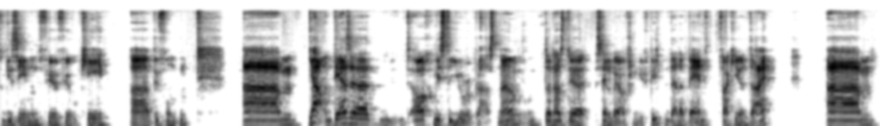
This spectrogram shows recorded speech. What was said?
gesehen und für, für okay äh, befunden. Ähm, ja, und der ist ja auch Mr. Euroblast, ne? Und dort hast du ja selber auch schon gespielt mit deiner Band Fuck You and Die. Ähm,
